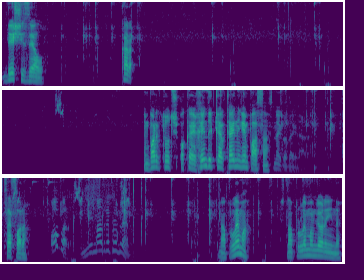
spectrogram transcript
DXL. Cara. Embargo todos. Ok, rende que quer cair ninguém passa. Sai fora. Não há problema? Se não há problema, melhor ainda.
